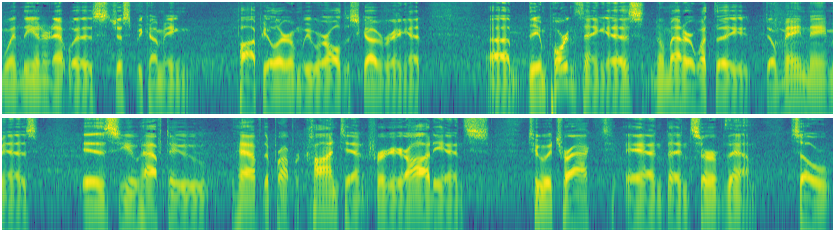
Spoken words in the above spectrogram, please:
when the internet was just becoming popular and we were all discovering it. Uh, the important thing is, no matter what the domain name is, is you have to have the proper content for your audience to attract and, and serve them. So,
